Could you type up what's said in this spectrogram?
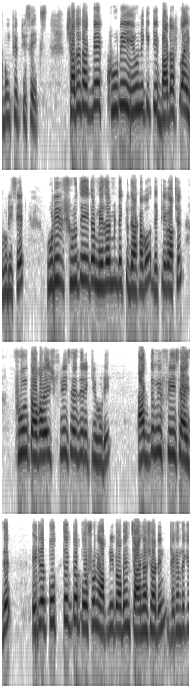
এবং ফিফটি সিক্স সাথে থাকবে খুবই ইউনিক একটি বাটারফ্লাই হুডি সেট হুডির শুরুতে এটার মেজারমেন্ট একটু দেখাবো। দেখতেই পাচ্ছেন? ফুল কাভারেজ ফ্রি সাইজের একটি হুডি একদমই ফ্রি সাইজের এটার প্রত্যেকটা পোর্শনে আপনি পাবেন চায়না শার্টিন, যেখান থেকে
